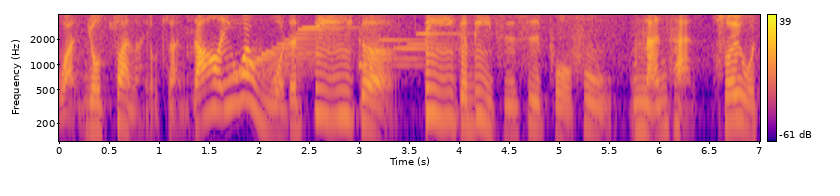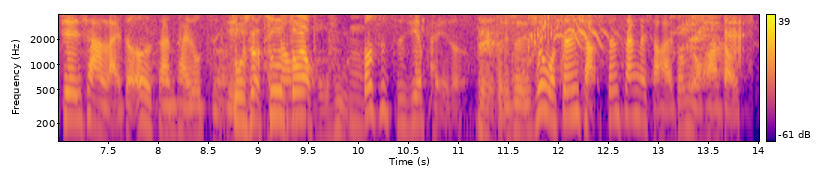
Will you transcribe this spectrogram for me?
万，有赚了有赚。然后因为我的第一个第一个例子是剖腹难产。所以我接下来的二三胎都直接都是都都要剖腹了，都是直接赔了。对对，所以所以我生小生三个小孩都没有花到钱。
